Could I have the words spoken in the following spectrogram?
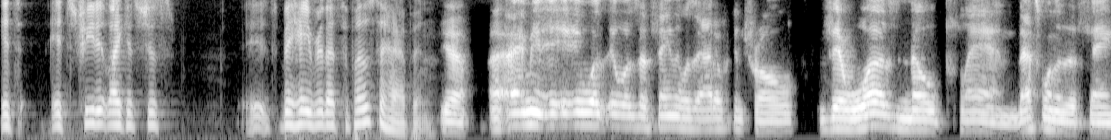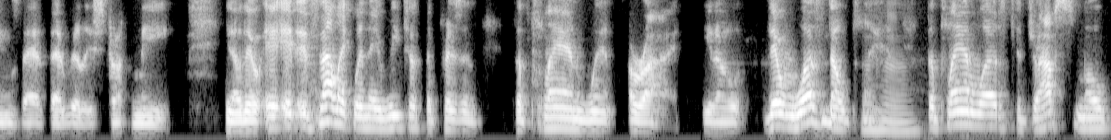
it's it's treated like it's just it's behavior that's supposed to happen. Yeah, I, I mean, it, it was it was a thing that was out of control. There was no plan. That's one of the things that that really struck me. You know, there it, it's not like when they retook the prison, the plan went awry. You know, there was no plan. Mhm. The plan was to drop smoke,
